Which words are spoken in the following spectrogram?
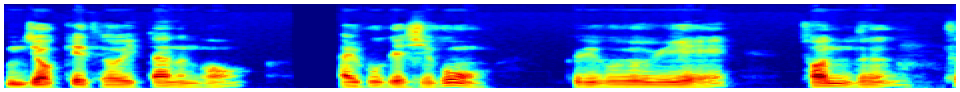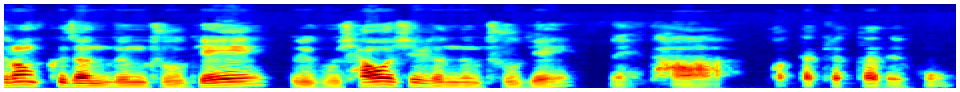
문제 없게 되어 있다는 거 알고 계시고 그리고 요 위에 전등 트렁크 전등 2개 그리고 샤워실 전등 2개 네, 다 껐다 켰다 되고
